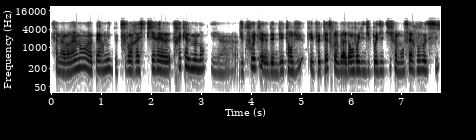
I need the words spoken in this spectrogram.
ça m'a vraiment euh, permis de pouvoir respirer euh, très calmement et euh, du coup d'être détendu et peut-être bah, d'envoyer du positif à mon cerveau aussi.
